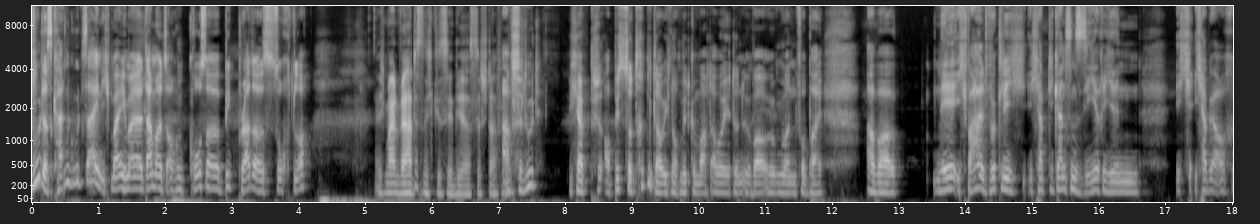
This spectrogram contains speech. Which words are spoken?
du, das kann gut sein. Ich meine, ich meine damals auch ein großer Big Brother Suchtler. Ich meine, wer hat es nicht gesehen, die erste Staffel? Absolut. Ich habe auch bis zur dritten, glaube ich, noch mitgemacht, aber dann war irgendwann vorbei. Aber nee, ich war halt wirklich, ich habe die ganzen Serien, ich, ich habe ja auch,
